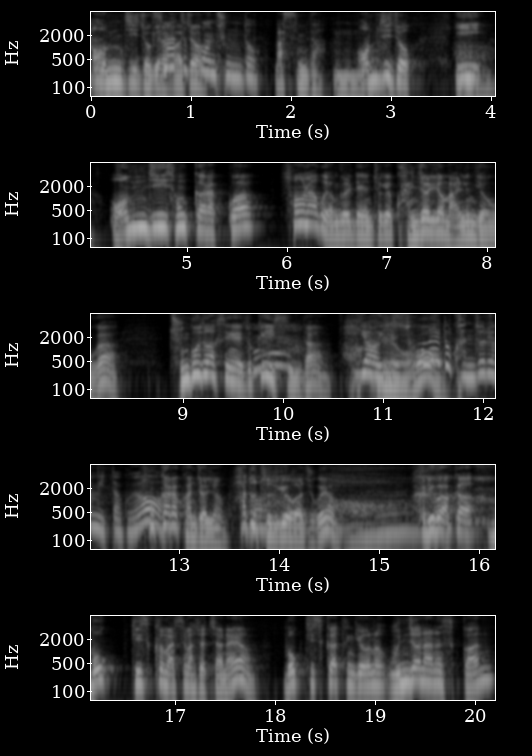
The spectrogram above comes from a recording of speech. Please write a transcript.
엄지족이라고 하죠. 스마트폰 중독. 맞습니다. 엄지족. 이 엄지 손가락과 손하고 연결되는 쪽에 관절염 앓는 경우가 중고등학생에도 꽤 있습니다. 야, 이 그래요? 손에도 관절염이 있다고요? 손가락 관절염 하도 두들겨가지고요. 그리고 아까 목 디스크 말씀하셨잖아요. 목 디스크 같은 경우는 운전하는 습관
